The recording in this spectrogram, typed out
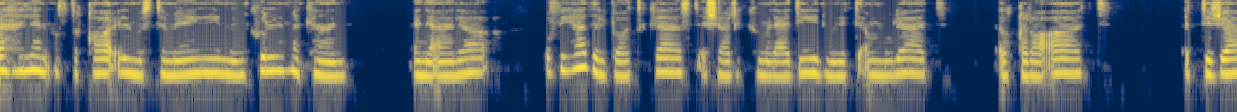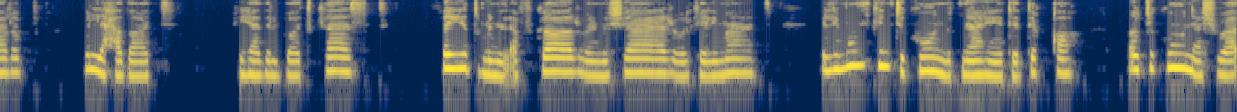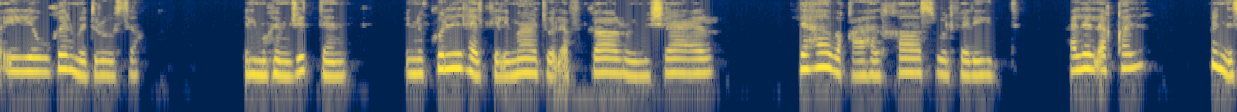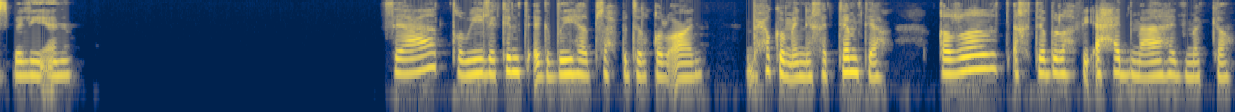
أهلا أصدقائي المستمعين من كل مكان، أنا آلاء، وفي هذا البودكاست أشارككم العديد من التأملات، القراءات، التجارب، واللحظات، في هذا البودكاست فيض من الأفكار والمشاعر والكلمات اللي ممكن تكون متناهية الدقة أو تكون عشوائية وغير مدروسة، المهم جدا إنه كل هالكلمات والأفكار والمشاعر لها وقعها الخاص والفريد، على الأقل بالنسبة لي أنا، ساعات طويلة كنت أقضيها بصحبة القرآن، بحكم إني ختمته قررت أختبره في أحد معاهد مكة،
